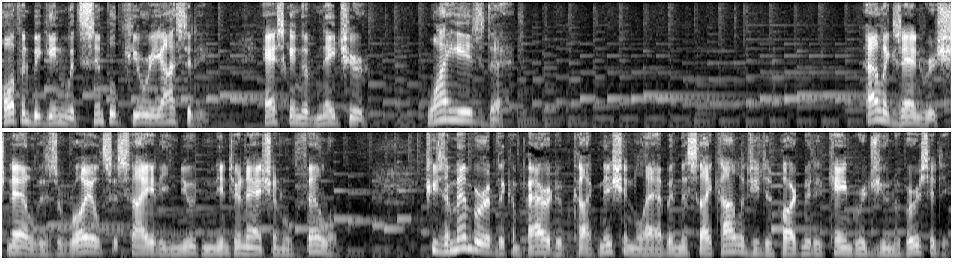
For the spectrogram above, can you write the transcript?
often begin with simple curiosity, asking of nature, why is that? Alexandra Schnell is a Royal Society Newton International Fellow. She's a member of the Comparative Cognition Lab in the Psychology Department at Cambridge University.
